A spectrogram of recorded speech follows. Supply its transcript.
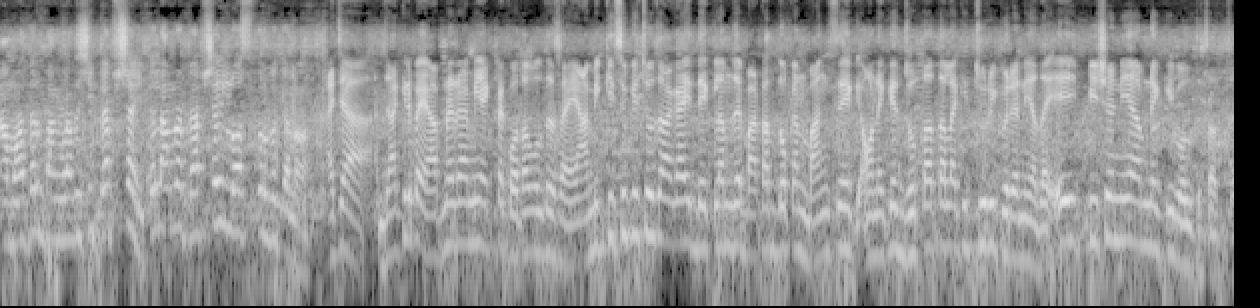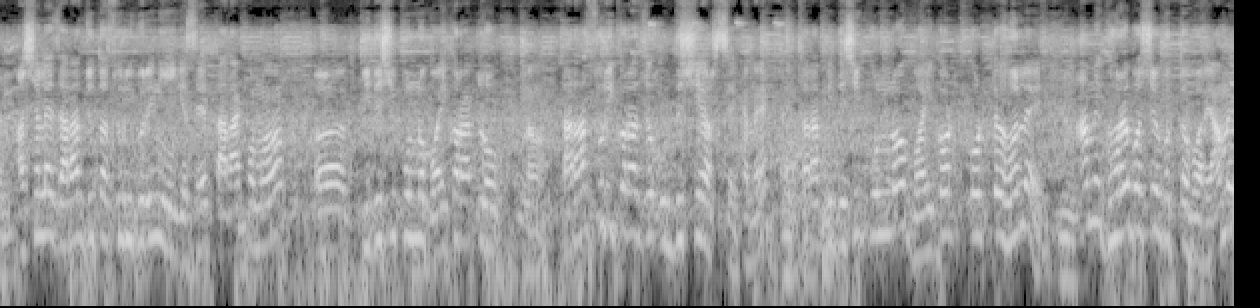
আমাদের বাংলাদেশি ব্যবসায়ী। তাহলে আমরা ব্যবসায়ী লস করব কেন? আচ্ছা জাকির ভাই আপনারা আমি একটা কথা বলতে চাই। আমি কিছু কিছু জায়গায় দেখলাম যে বাটার দোকান ভাঙছে অনেকে জুতা তালা কি চুরি করে নিয়ে যায়। এই বিষয় নিয়ে আপনি কি বলতে চাচ্ছেন? আসলে যারা জুতা চুরি করে নিয়ে গেছে তারা কোনো বিদেশি পণ্য বয় করার লোক না। তারা চুরি করার যে উদ্দেশ্যে আসছে এখানে তারা বিদেশি পণ্য বয়কট করতে হলে আমি ঘরে বসে করতে পারি। আমি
